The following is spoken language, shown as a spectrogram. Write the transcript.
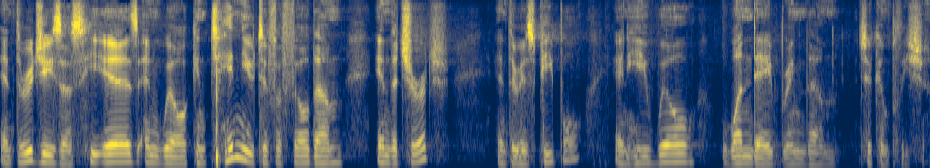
And through Jesus, he is and will continue to fulfill them in the church and through his people, and he will one day bring them to completion.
